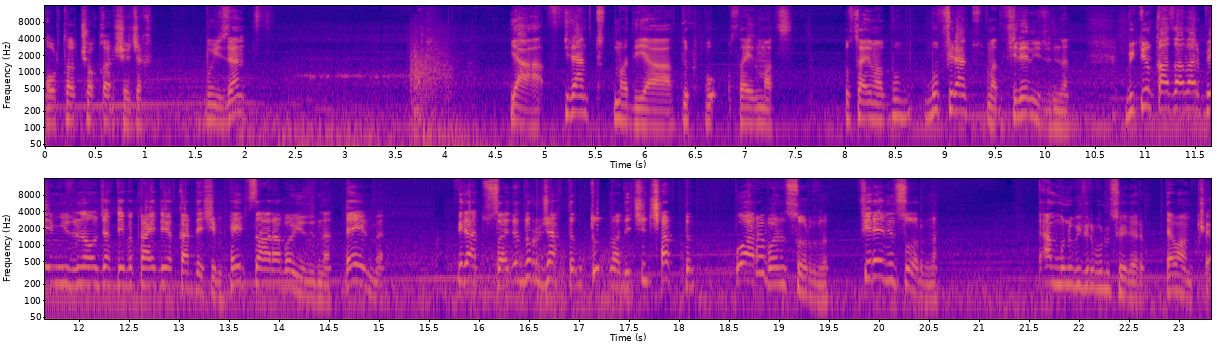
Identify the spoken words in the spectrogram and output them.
Ortalık çok karışacak. Bu yüzden ya fren tutmadı ya. Dur bu sayılmaz. Bu sayılmaz. Bu, bu fren tutmadı. Fren yüzünden. Bütün kazalar benim yüzümden olacak diye bir kaydı yok kardeşim. Hepsi araba yüzünden. Değil mi? Fren tutsaydı duracaktım. Tutmadığı için çarptım. Bu arabanın sorunu. Frenin sorunu. Ben bunu bilir bunu söylerim. Devam ki.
